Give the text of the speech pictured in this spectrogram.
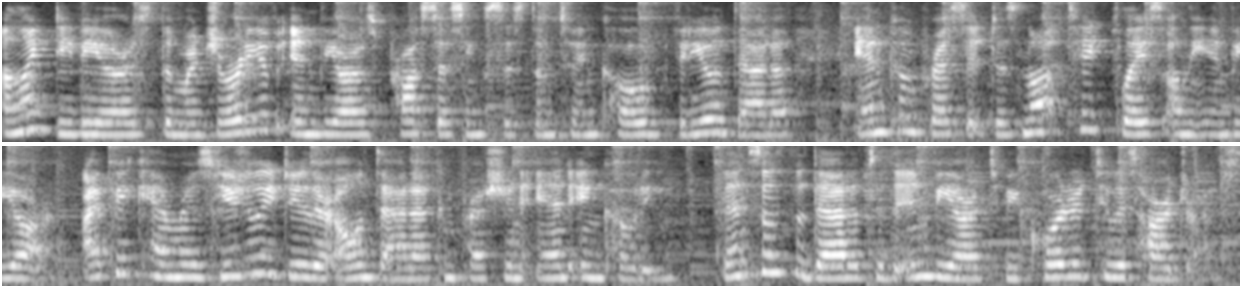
Unlike DVRs, the majority of NVR's processing system to encode video data and compress it does not take place on the NVR. IP cameras usually do their own data compression and encoding, then sends the data to the NVR to be recorded to its hard drives.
